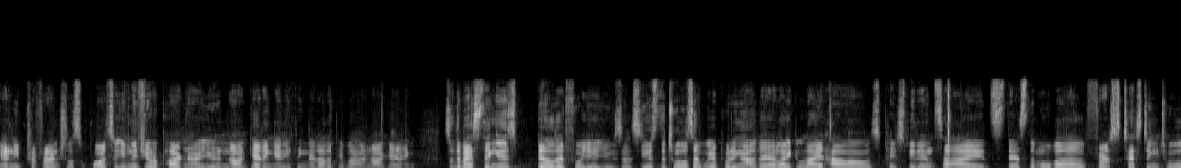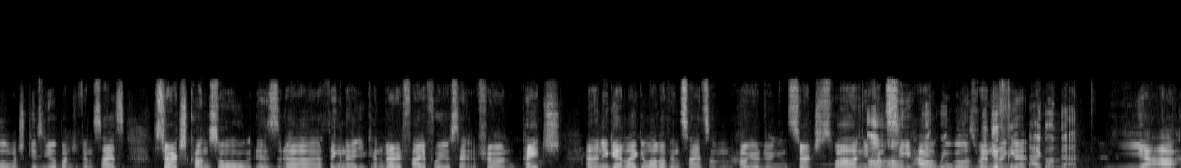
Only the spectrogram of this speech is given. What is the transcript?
any preferential support. So even if you're a partner, you're not getting anything that other people are not getting. So the best thing is build it for your users. Use the tools that we are putting out there, like Lighthouse, PageSpeed Insights. There's the mobile first testing tool, which gives you a bunch of insights. Search Console is uh, a thing that you can verify for your, for your own page, and then you get like a lot of insights on how you're doing in search as well, and you can see how Oh, we, Google is we rendering it. feedback on that. Yeah.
